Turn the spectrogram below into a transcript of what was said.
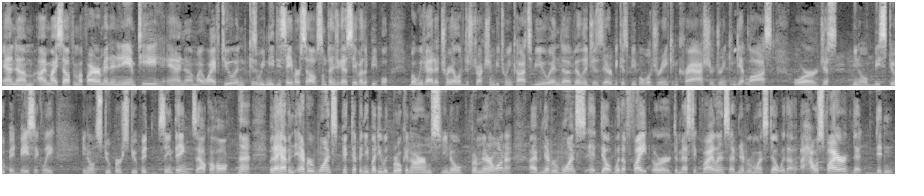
And um, I myself am a fireman and an EMT, and uh, my wife too. And because we need to save ourselves, sometimes you got to save other people. But we've had a trail of destruction between Kotzebue and uh, villages there because people will drink and crash, or drink and get lost, or just you know be stupid, basically you know, stupor, stupid, same thing. It's alcohol. but I haven't ever once picked up anybody with broken arms, you know, from marijuana. I've never once dealt with a fight or domestic violence. I've never once dealt with a, a house fire that didn't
